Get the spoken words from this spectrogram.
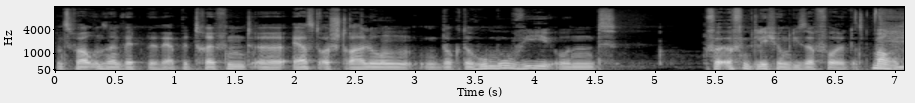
Und zwar unseren Wettbewerb betreffend äh, Erstausstrahlung Dr. Who Movie und Veröffentlichung dieser Folge. Warum?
